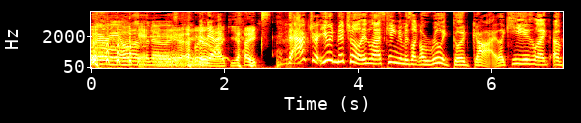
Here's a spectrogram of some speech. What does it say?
very on the nose. Yeah, we were yeah, like, "Yikes!" the actor Ewan Mitchell in Last Kingdom is like a really good guy. Like he is like a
